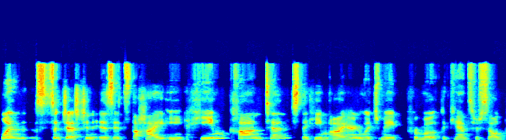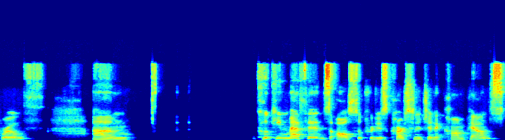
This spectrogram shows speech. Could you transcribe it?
One suggestion is it's the high heme content the heme iron which may promote the cancer cell growth. Um, cooking methods also produce carcinogenic compounds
